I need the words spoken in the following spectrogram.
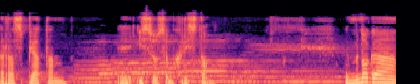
распятым Иисусом Христом. Много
